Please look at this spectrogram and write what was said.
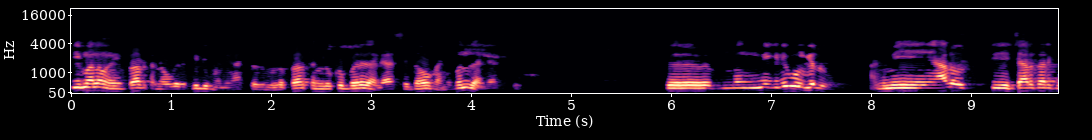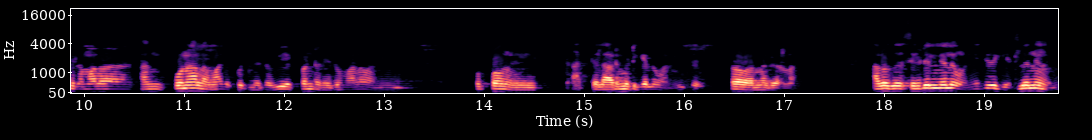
ती मला म्हणे प्रार्थना वगैरे केली म्हणे असतं म्हणलं प्रार्थना लोक बरे झाले असते दवाखाने बंद झाले असते. तर मग मी निघून गेलो. आणि मी आलो ते चार तारखेला मला सांग फोन आला माझ्या पुतण्याचा विवेक पंढर येतो मला म्हणे पप्पा म्हणे त्याला ऍडमिट केलं म्हणे इथं प्रवारनगरला आलो तर शेड्यूल नेलं म्हणे तिथे घेतलं नाही म्हणे.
